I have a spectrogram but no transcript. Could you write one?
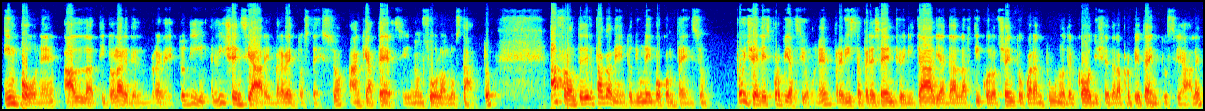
impone al titolare del brevetto di licenziare il brevetto stesso, anche a terzi, non solo allo Stato, a fronte del pagamento di un equo compenso. Poi c'è l'espropriazione, prevista per esempio in Italia dall'articolo 141 del codice della proprietà industriale,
